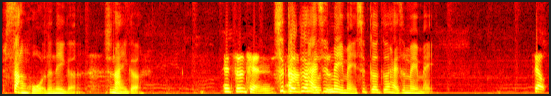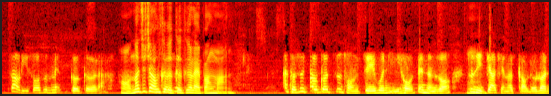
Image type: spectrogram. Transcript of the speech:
上火的那个是哪一个？因为之前是哥哥还是妹妹？是哥哥还是妹妹？叫照理说是妹哥哥啦，哦，那就叫这个哥哥来帮忙。啊，可是哥哥自从结婚以后，变成说自己家庭的搞得乱，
